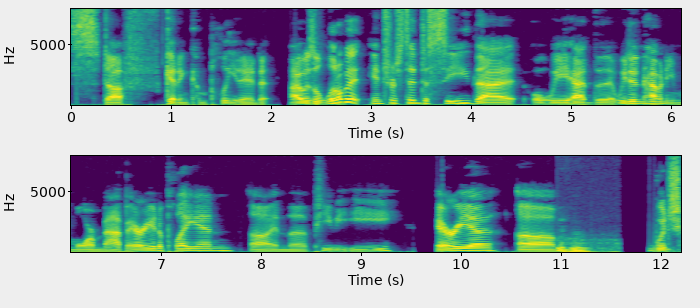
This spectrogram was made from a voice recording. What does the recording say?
stuff getting completed, I was a little bit interested to see that we had the we didn't have any more map area to play in uh, in the PVE area, um, hmm which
